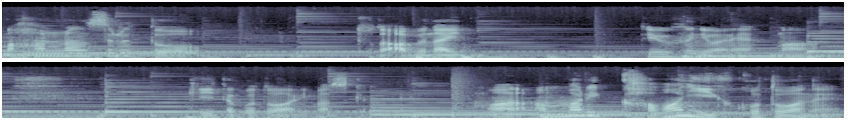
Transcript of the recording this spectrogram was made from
まあ、氾濫すると、ちょっと危ないっていうふうにはね、まあ、聞いたことはありますけどね。まあ、あんまり川に行くことはね、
